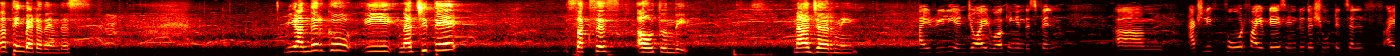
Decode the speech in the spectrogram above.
nothing better than this మీ ఈ నచ్చితే సక్సెస్ అవుతుంది నా journey I really enjoyed working in this film. Um, actually, four five days into the shoot itself, I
